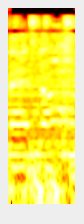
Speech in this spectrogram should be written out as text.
made love.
